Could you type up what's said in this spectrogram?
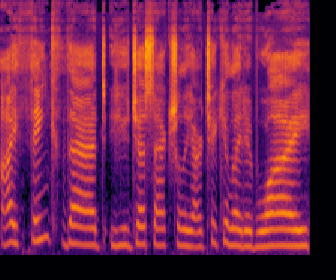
I think that you just actually articulated why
